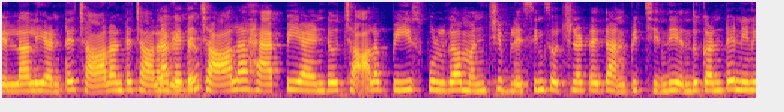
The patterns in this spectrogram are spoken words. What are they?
వెళ్ళాలి అంటే చాలా అంటే చాలా నాకైతే చాలా హ్యాపీ అండ్ చాలా పీస్ఫుల్గా మంచి బ్లెస్సింగ్స్ వచ్చినట్టయితే అనిపించింది. ఎందుకంటే నేను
